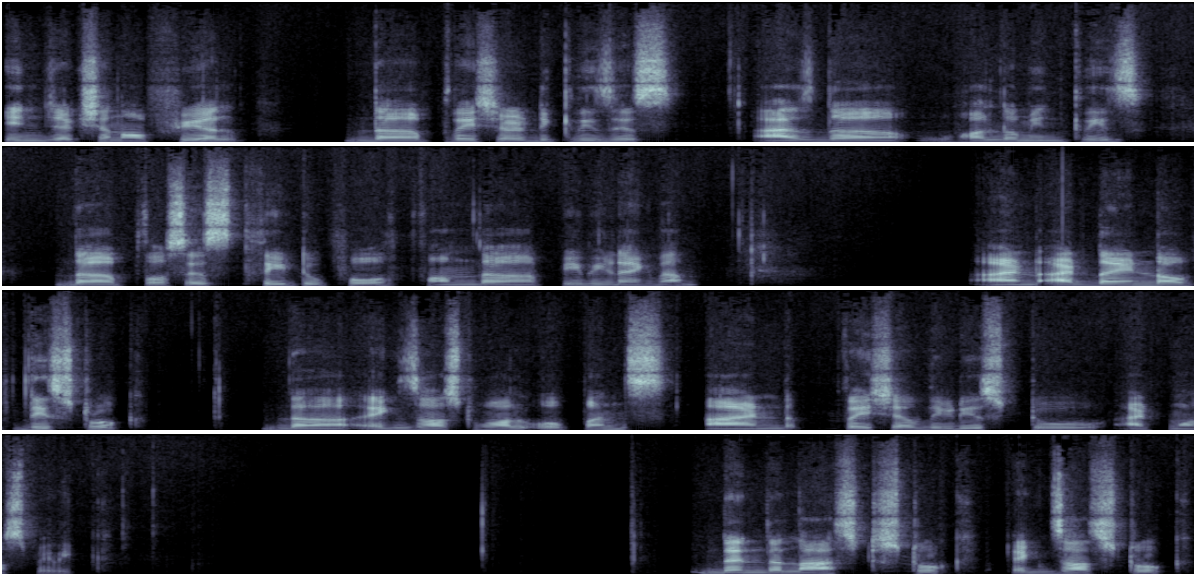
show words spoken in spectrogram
injection of fuel, the pressure decreases as the volume increase. The process 3 to 4 from the PV diagram. And at the end of this stroke, the exhaust valve opens and pressure reduced to atmospheric. Then the last stroke, exhaust stroke,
